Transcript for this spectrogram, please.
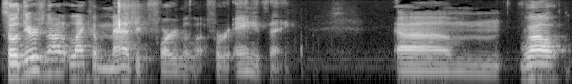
so there's not like a magic formula for anything. Um, well,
